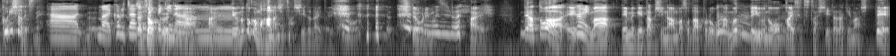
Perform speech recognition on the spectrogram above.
くりしたですね。ああまあカルチャーショック的な。はい、っていううのとかも話させていただいたりしておりんます。面白い。はい、であとは、えーはい。今 MK タクシーのアンバサダープログラムっていうのを解説させていただきまして、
